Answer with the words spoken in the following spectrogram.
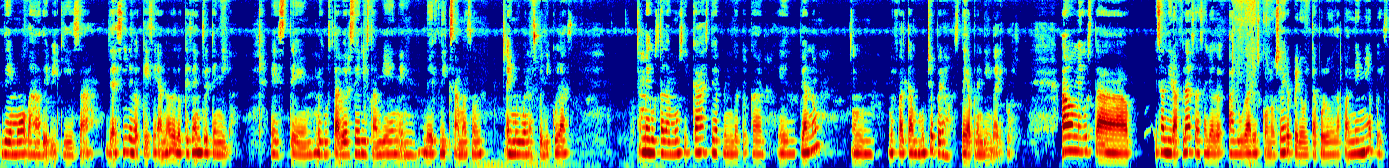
de moda, de belleza, de así, de lo que sea, ¿no? De lo que sea entretenido. Este, me gusta ver series también en Netflix, Amazon. Hay muy buenas películas. Me gusta la música, estoy aprendiendo a tocar el piano. Mm, me falta mucho, pero estoy aprendiendo ahí. Ah, me gusta salir a plazas, salir a, lugares, conocer, pero ahorita por la pandemia, pues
